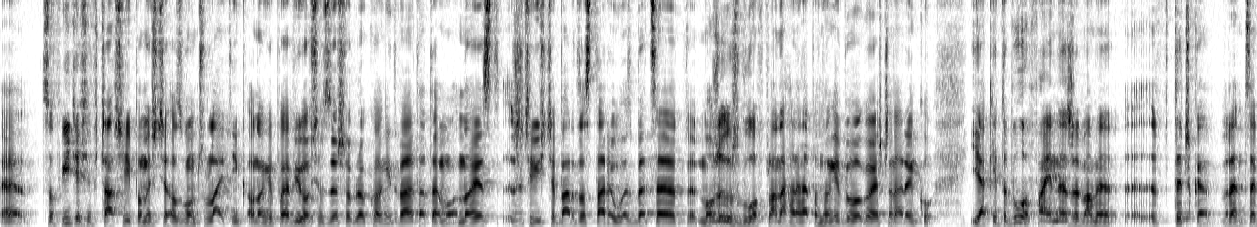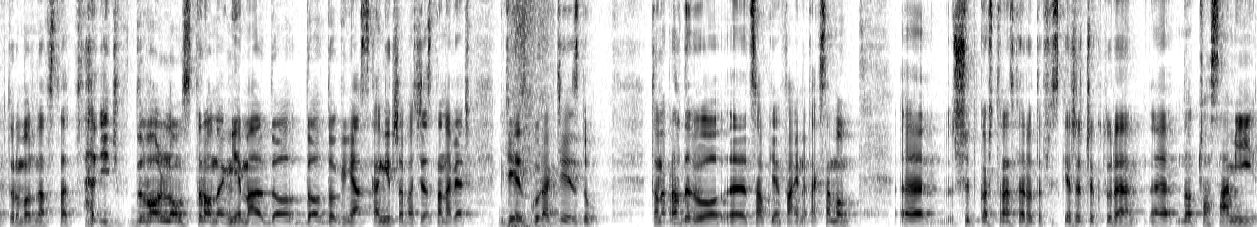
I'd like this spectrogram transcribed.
E, cofnijcie się w czasie i pomyślcie o złączu Lightning. Ono nie pojawiło się w zeszłym roku ani dwa lata temu. Ono jest rzeczywiście bardzo stare. USB-C może już było w planach, ale na pewno nie było go jeszcze na rynku. I jakie to było fajne, że mamy e, wtyczkę w ręce, którą można wsadzić w dowolną stronę, niemal do, do, do gniazdka. Nie trzeba się zastanawiać, gdzie jest góra, gdzie jest dół. To naprawdę było e, całkiem fajne. Tak samo e, szybkość transferu, te wszystkie rzeczy, które e, no, czasami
